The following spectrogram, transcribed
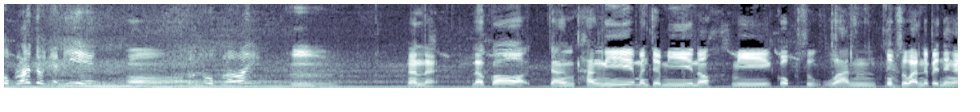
หกร้อยต้นอย่างนี้เอง อ๋อต้นหกร้อยอืม นั่นแหละ แล้วก็จากทางนี้มันจะมีเนาะ มีกบสุวรรณ กบสุวรรณเนี่ยเป็นยังไง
